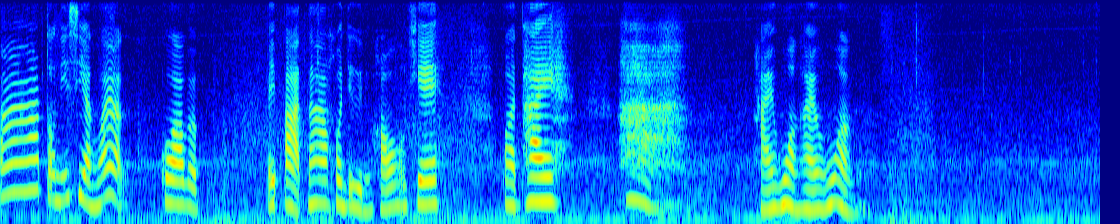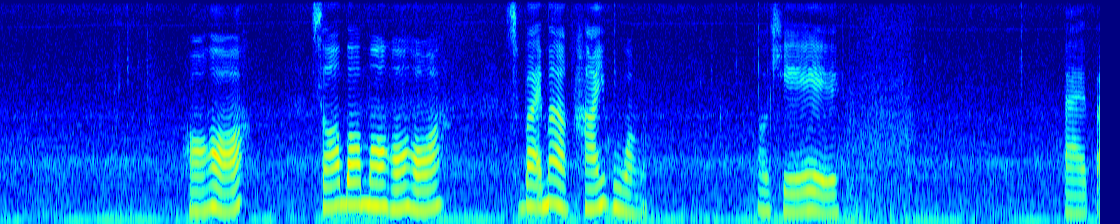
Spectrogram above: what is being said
ป้าบตรงนี้เสี่ยงมาก กลัวแบบไปปาดหน้าคนอื่นเขาโอเค ปลอดภัย หายห่วงหายห่วง หอหอสอบอมอหอหอ สบายมากหายห่วง โอเค ไปไป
